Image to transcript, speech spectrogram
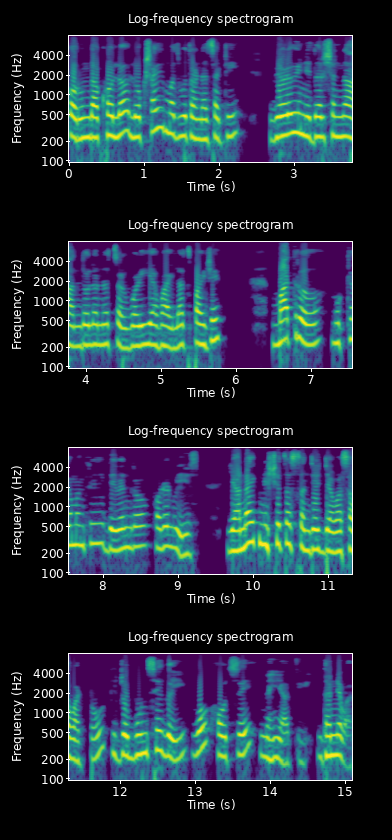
करून दाखवलं. लोकशाही मजबूत करण्यासाठी वेळोवेळी निदर्शनं आंदोलनं चळवळी या व्हायलाच पाहिजेत. मात्र मुख्यमंत्री देवेंद्र फडणवीस यांना एक निश्चितच संदेश द्यावासा वाटतो की जो बुनसे गई व हौसे नाही आती. धन्यवाद.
